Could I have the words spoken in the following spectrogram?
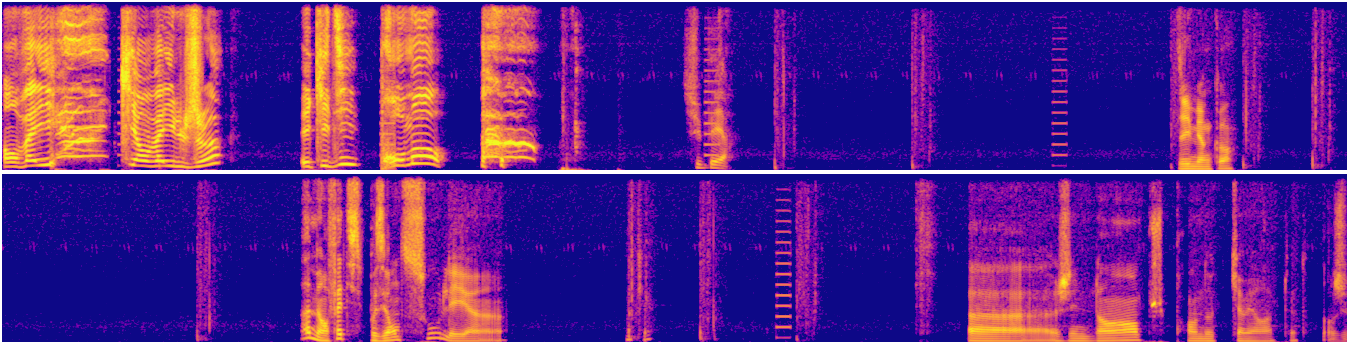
envahit qui envahit le jeu et qui dit promo Super. Salut Bianco. Ah mais en fait il se posait en dessous les... euh, Ok. Euh, J'ai une lampe, je prends notre caméra peut-être. Je...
